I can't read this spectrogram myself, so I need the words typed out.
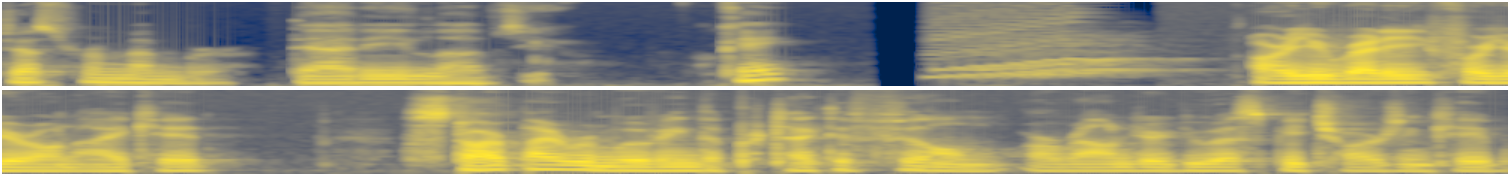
Just remember, Daddy loves you. Okay? Are you ready for your own iKid? Start by removing the protective film around your USB charging cable.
